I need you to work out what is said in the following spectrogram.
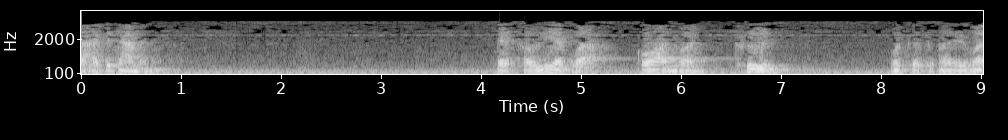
ลายไปตามมันนะ แต่เขาเรียกว่า ก้อนว่าคลื่นว่ากระอะไรว่า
